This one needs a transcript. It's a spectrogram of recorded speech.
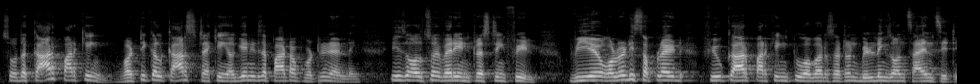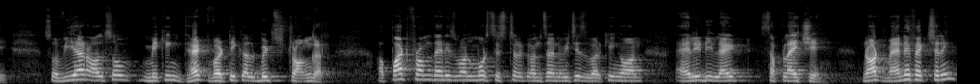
So the car parking, vertical car stacking, again it's a part of material handling, is also a very interesting field. We have already supplied few car parking to our certain buildings on Science City. So we are also making that vertical bit stronger. Apart from there is one more sister concern which is working on LED light supply chain, not manufacturing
